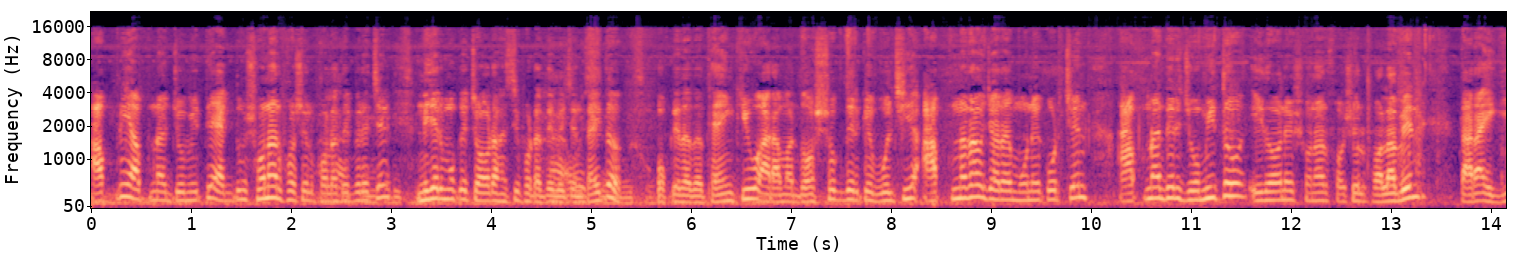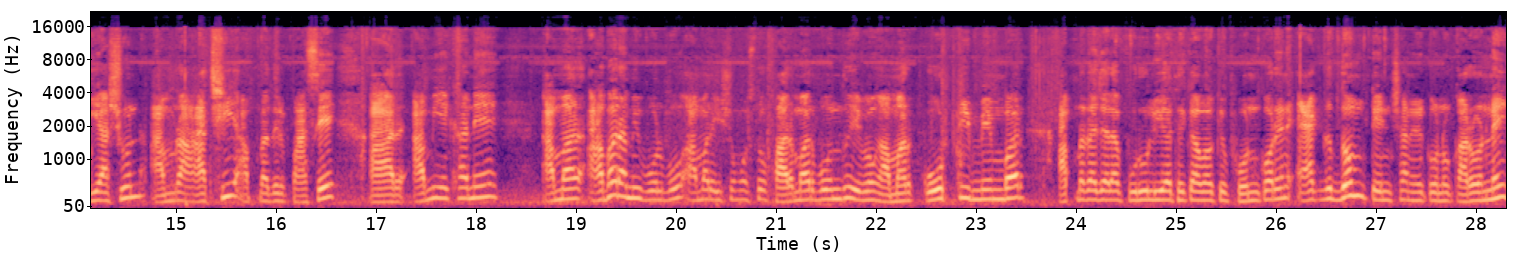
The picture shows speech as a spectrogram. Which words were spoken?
আপনি আপনার জমিতে একদম সোনার ফসল ফলাতে পেরেছেন। নিজের মুখে চওড়া হাসি ফোটাতে হ্যাঁ, পেরেছেন তাই তো? ওকে দাদা থ্যাংক ইউ আর আমার দর্শকদেরকে বলছি আপনারাও যারা মনে করছেন আপনাদের জমিতেও এই ধরনের সোনার ফসল ফলাবেন তারা এগিয়ে আসুন আমরা আছি আপনাদের পাশে। আর আমি এখানে আমার, আবার আমি বলব, আমার এই সমস্ত ফার্মার বন্ধু এবং আমার কোর টিম মেম্বার আপনারা যারা পুরুলিয়া থেকে আমাকে ফোন করেন, একদম টেনশানের কোনো কারণ নেই।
